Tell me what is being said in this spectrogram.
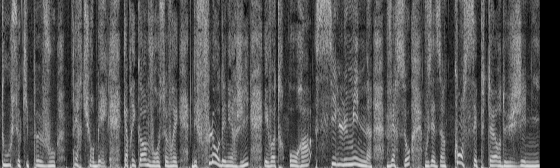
tout ce qui peut vous perturber. Capricorne, vous recevrez des flots d'énergie et votre aura s'illumine. Verseau, vous êtes un concepteur de génie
